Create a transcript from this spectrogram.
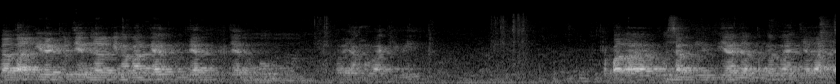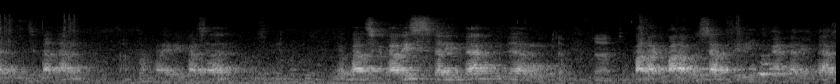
Bapak Direktur Jenderal Bina Marga Kementerian Pekerjaan Umum atau yang mewakili Kepala Pusat Penelitian dan Pengembangan Jalan dan Jembatan Pak Eri Fasa Bapak Sekretaris Balitbank dan para kepala pusat di lingkungan Balitbank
